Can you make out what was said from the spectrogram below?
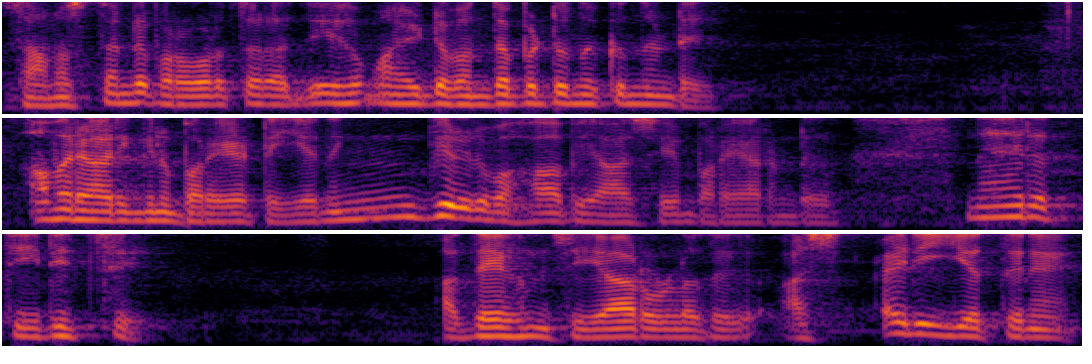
സമസ്തന്റെ പ്രവർത്തകർ അദ്ദേഹവുമായിട്ട് ബന്ധപ്പെട്ട് നിൽക്കുന്നുണ്ട്. അവരാരെങ്കിലും പറയട്ടെ? ഏതെങ്കിലും ഒരു വഹാബി ആശയം പറയാറുണ്ട്. നേരെ തിരിച്ച് അദ്ദേഹം ചെയ്യാറുള്ളത് അശ്വരീയത്തിനെ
